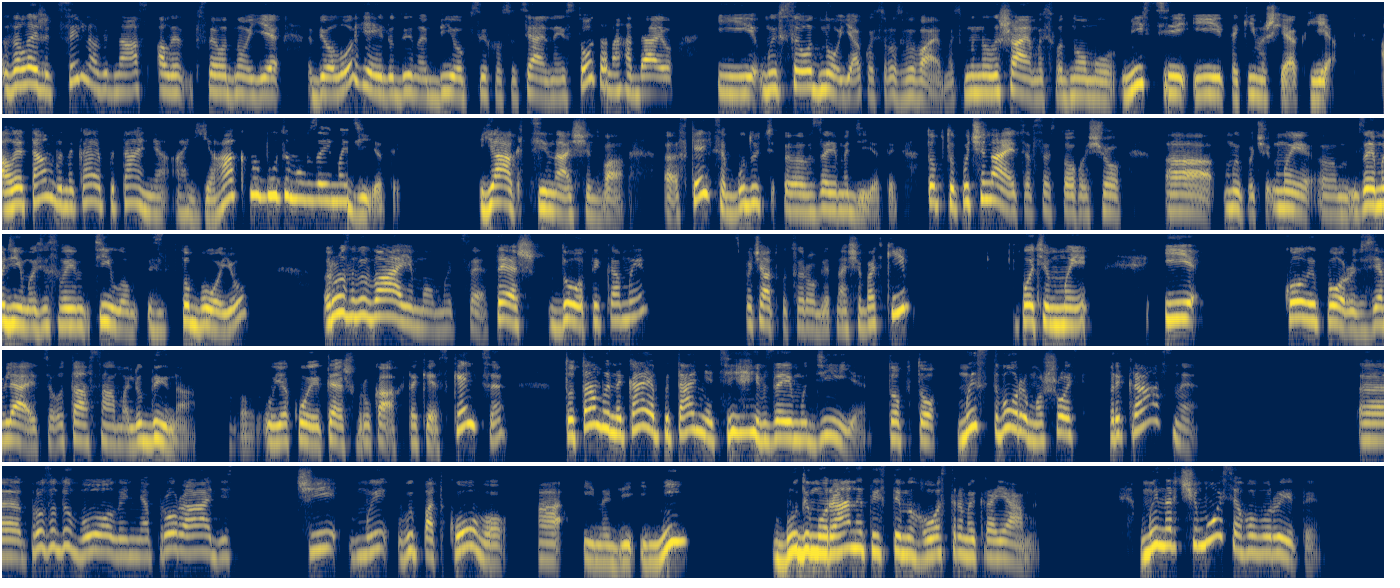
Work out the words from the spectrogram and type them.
залежить сильно від нас, але все одно є біологія, і людина біопсихосоціальна істота. Нагадаю, і ми все одно якось розвиваємось. Ми не лишаємось в одному місці і такими ж, як є. Але там виникає питання: а як ми будемо взаємодіяти? Як ці наші два е, скельця будуть е, взаємодіяти? Тобто починається все з того, що ми ми ем, взаємодіємо зі своїм тілом, з собою, розвиваємо ми це теж дотиками. Спочатку це роблять наші батьки, потім ми. І коли поруч з'являється ота сама людина, у якої теж в руках таке скельце, то там виникає питання цієї взаємодії. Тобто ми створимо щось прекрасне, е, про задоволення, про радість, чи ми випадково, а іноді і ні, будемо ранитись тими гострими краями. Ми навчимося говорити,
